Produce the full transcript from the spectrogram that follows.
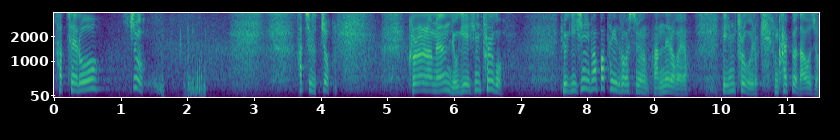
하체로 쭉 하체로 쭉 그러려면 여기에 힘 풀고 여기 힘이 빳빳하게 들어갔으면 안 내려가요. 이 힘 풀고 이렇게 그럼 갈뼈 나오죠.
